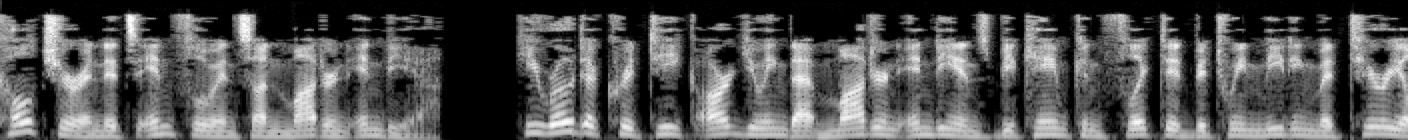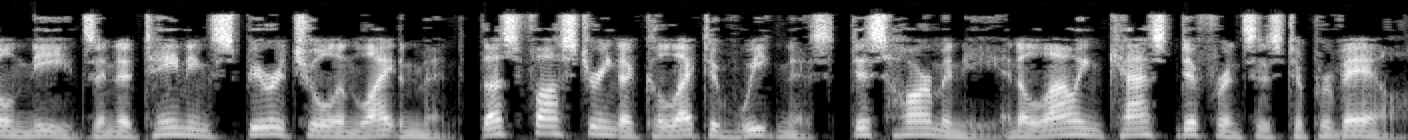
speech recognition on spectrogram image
Culture and its influence on modern India. He wrote a critique arguing that modern Indians became conflicted between meeting material needs and attaining spiritual enlightenment, thus fostering a collective weakness, disharmony and allowing caste differences to prevail.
